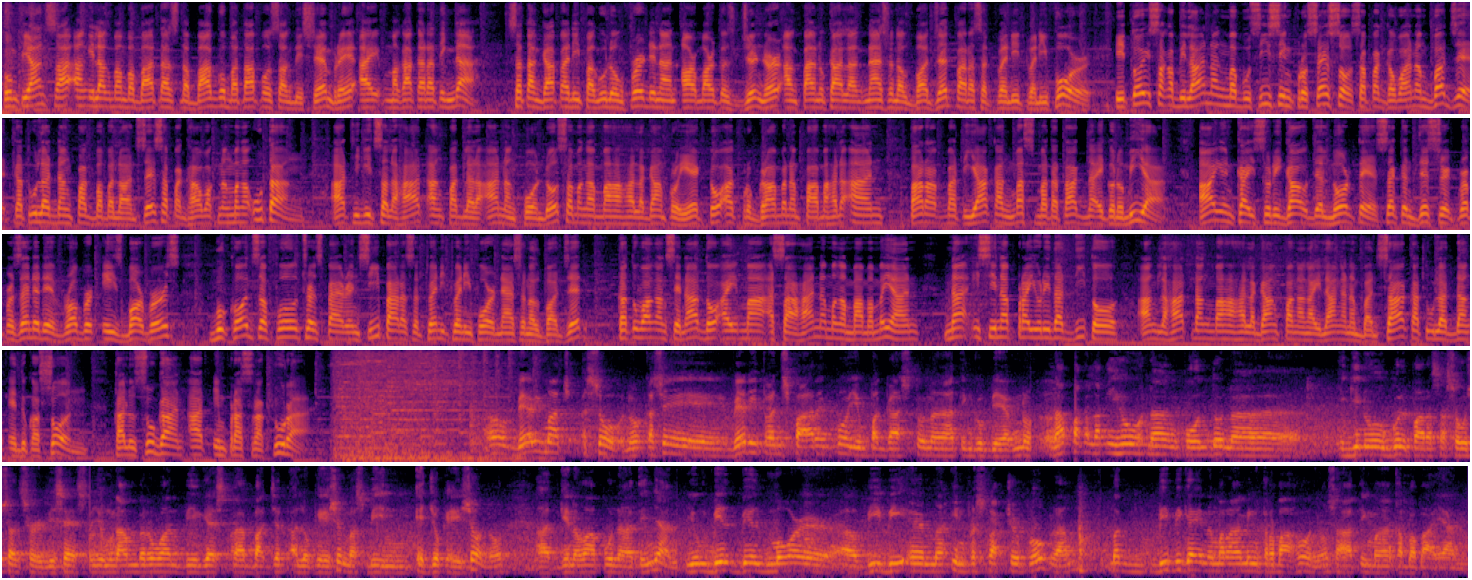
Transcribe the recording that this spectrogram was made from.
Kumpiyansa ang ilang mambabatas na bago matapos ang Disyembre ay makakarating na sa tanggapan ni Pangulong Ferdinand R. Marcos Jr. ang panukalang national budget para sa 2024. Ito'y sa kabila ng mabusising proseso sa paggawa ng budget katulad ng pagbabalanse sa paghawak ng mga utang at higit sa lahat ang paglalaan ng pondo sa mga mahahalagang proyekto at programa ng pamahalaan para matiyak ang mas matatag na ekonomiya. Ayon kay Surigao del Norte, 2nd District Representative Robert Ace Barbers, bukod sa full transparency para sa 2024 national budget, katuwang ang Senado ay maaasahan ng mga mamamayan na isinaprioridad dito ang lahat ng mahahalagang pangangailangan ng bansa katulad ng edukasyon, kalusugan at infrastruktura. Oh, very much so, no? Kasi very transparent po yung paggasto ng ating gobyerno. Napakalaki ho ng pondo na iginugol para sa social services. Yung number one biggest uh, budget allocation must be in education, no? At ginawa po natin yan. Yung Build Build More uh, BBM infrastructure program, magbibigay ng maraming trabaho no, sa ating mga kababayan.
